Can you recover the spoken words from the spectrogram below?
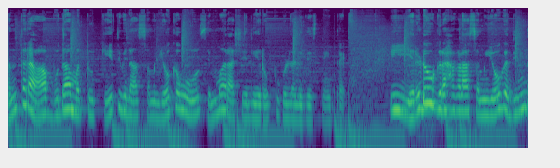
ನಂತರ ಬುಧ ಮತ್ತು ಕೇತುವಿನ ಸಂಯೋಗವು ಸಿಂಹ ರಾಶಿಯಲ್ಲಿ ರೂಪುಗೊಳ್ಳಲಿದೆ ಸ್ನೇಹಿತರೆ. ಈ ಎರಡೂ ಗ್ರಹಗಳ ಸಂಯೋಗದಿಂದ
